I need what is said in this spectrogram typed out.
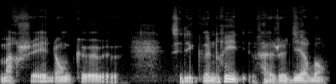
marcher. Donc, euh, c'est des conneries. Enfin, je veux dire, bon,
